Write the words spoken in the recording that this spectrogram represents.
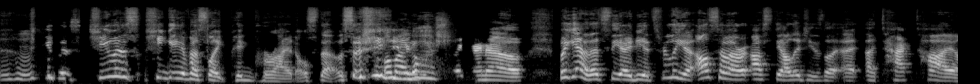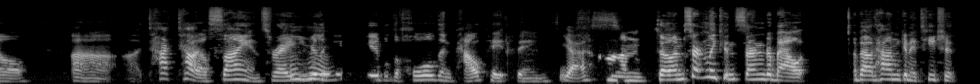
hmm She was she was she gave us like pig parietals though, so she Oh my gosh. like, I know, but yeah, that's the idea. It's really also our osteology is a, a, a tactile uh, tactile science, right? You really Mhm. need to be able to hold and palpate things. Yes. Um, so I'm certainly concerned about about how I'm going to teach it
